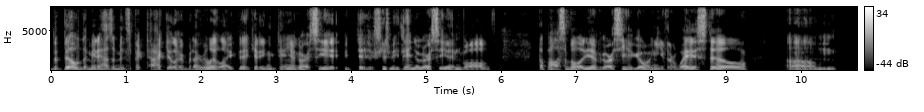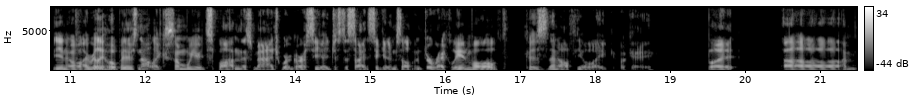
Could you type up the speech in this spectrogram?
the build, I mean, it hasn't been spectacular, but I really liked it. Getting Daniel Garcia, excuse me, Daniel Garcia involved, the possibility of Garcia going either way still. Um, you know, I really hope there's not like some weird spot in this match where Garcia just decides to get himself directly involved, because then I'll feel like okay. But uh, I'm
